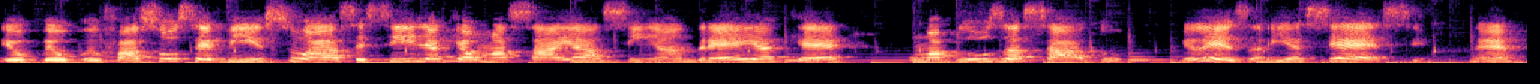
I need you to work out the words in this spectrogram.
Eu, eu, eu faço o serviço, a Cecília quer uma saia assim, a Andrea quer uma blusa assado. Beleza, ISS, né?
